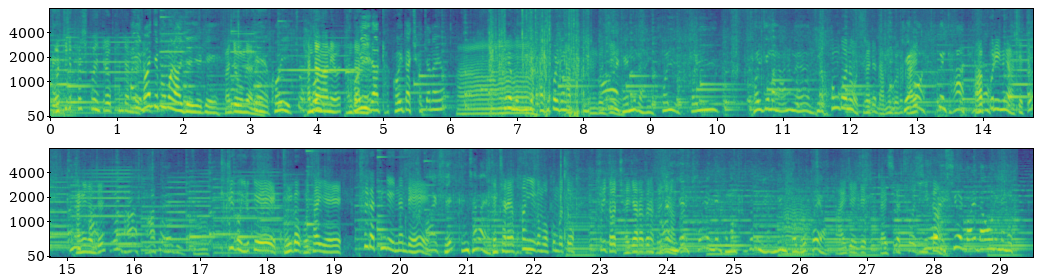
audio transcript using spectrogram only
어떻게 80%라고 아니 판단하죠? 만져보면 알죠 이렇게. 만져보면 예, 거의 좀 단단하네요. 거의 단단해. 다, 다 거의 다 찼잖아요. 아, 그러면 이제 80% 정도 아, 되는 거지? 아, 됩니다. 덜 덜지만 않으면 이거 헌 거는 어떻게 하죠? 남은 거는 그건 그건 다, 다 다 뿌리는 게 낫겠죠? 당연한데. 그건 다 다 써야지. 어, 그리고 이렇게 골과 골 사이에 풀 같은 게 있는데 아, 게, 괜찮아요. 괜찮아요. 황이 이거 먹고 뭐 또 풀이 더 잘 자라거나 아, 그러진 이제 않고. 초를 이제 그만 크거든요. 이제 더 좋고요. 아 이제 이제 날씨가 추워지니까. 10월 10월 말에 나오는데 뭐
